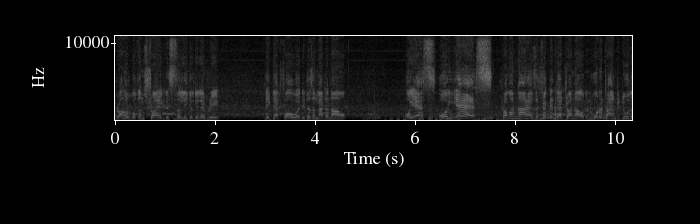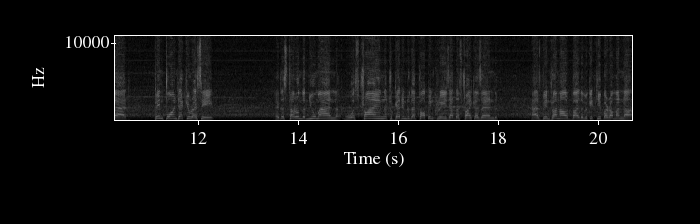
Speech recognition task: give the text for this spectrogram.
Rahul was on strike, this is a legal delivery. Take that forward, it doesn't matter now. Oh yes, oh yes! Ramanna has affected that run out and what a time to do that. Pinpoint accuracy. It is Tarun, the new man, who was trying to get into that top crease at the striker's end. Has been run out by the wicketkeeper Ramanna.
